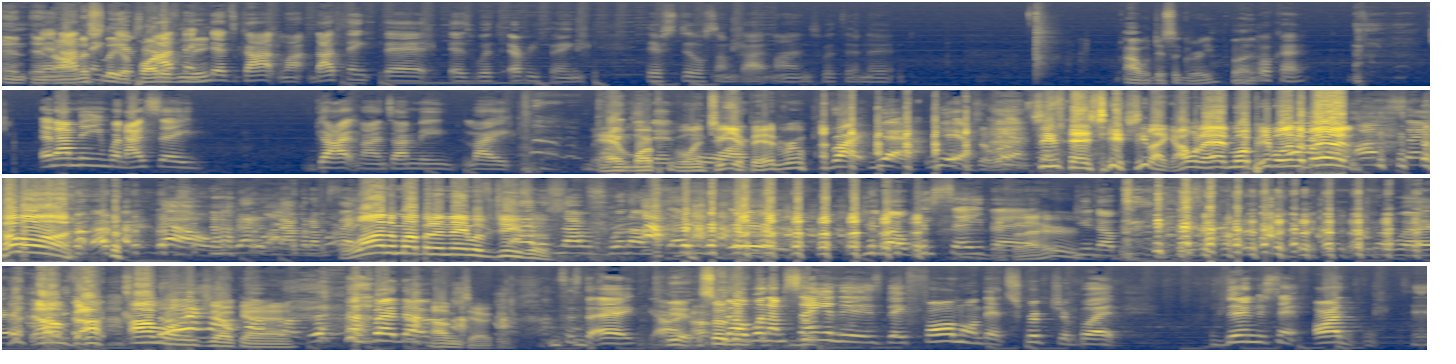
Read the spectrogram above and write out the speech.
And and, I think honestly, a there's- part I of me. think that's guideline. I think that as with everything, there's still some guidelines within it. I would disagree, but Okay. And I mean, when I say guidelines, I mean like Add more bringing in people into your bedroom. Right? Yeah. Yeah. yeah. she said she, she like I want to add more people in the bed. I'm saying, Come on, no, that is not what I'm saying. line them up in the name of That is Jesus. not what I'm saying. Is, you know, we say that. what I heard. You know, people, you know what? I'm, I, I'm only joking. but no, I'm joking. Sister A. Yeah, so no, the- what I'm the- saying is they fall on that scripture, but then they're saying, are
